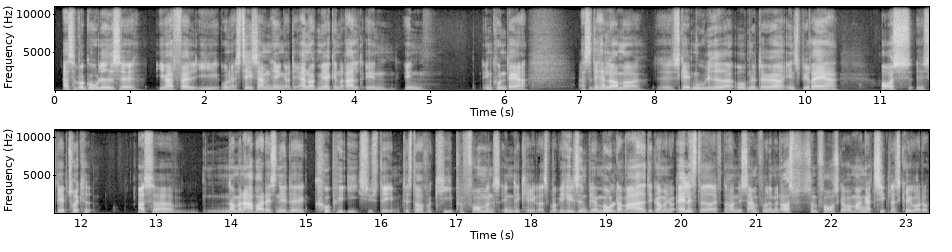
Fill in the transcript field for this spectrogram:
altså, hvor god ledelse, i hvert fald i universitetssammenhæng, og det er nok mere generelt end, end, end kun der, Altså det handler om at øh, skabe muligheder, åbne døre, inspirere og også øh, skabe tryghed. Altså, når man arbejder i sådan et øh, KPI-system, det står for Key Performance Indicators, hvor vi hele tiden bliver målt og vejet, det gør man jo alle steder efterhånden i samfundet, men også som forsker, hvor mange artikler skriver du?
